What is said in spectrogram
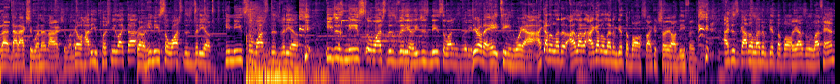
that, that actually went in. That actually went in. Yo, how do you push me like that? Bro, he needs to watch this video. He needs to watch this video. he just needs to watch this video. He just needs to watch this video. Zero to 18. Wait, I, I gotta let him. I let. I gotta let him get the ball so I can show y'all defense. I just gotta let him get the ball. He has the left hand.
